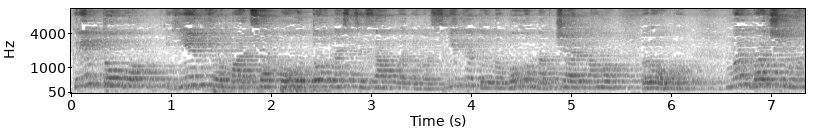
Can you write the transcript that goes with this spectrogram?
Крім того, є інформація по готовності закладів освіти до нового навчального року. Ми бачимо,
